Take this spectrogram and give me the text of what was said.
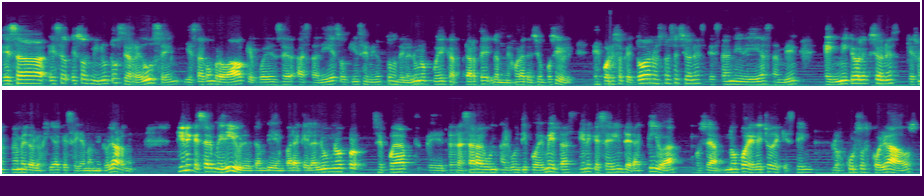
esa, esos minutos se reducen y está comprobado que pueden ser hasta 10 o 15 minutos donde el alumno puede captarte la mejor atención posible. Es por eso que todas nuestras sesiones están divididas también en micro lecciones, que es una metodología que se llama microlearning. Tiene que ser medible también para que el alumno se pueda eh, trazar algún, algún tipo de metas, tiene que ser interactiva o sea, no por el hecho de que estén los cursos colgados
